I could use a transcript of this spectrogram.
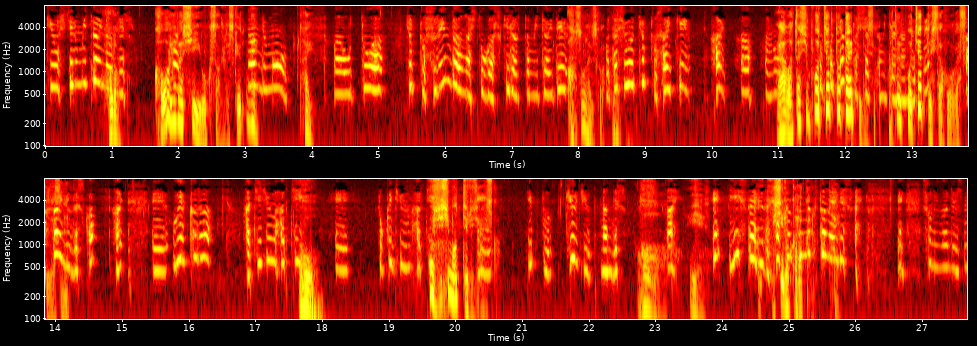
気をしてるみたほら可愛らしい奥さんですけどね。はい。ちょっとスレンダーな人が好きだったみたいで、あ、そうなんですか。私はちょっと最近、はい、あ、あ私、ぽちゃっとタイプですよ。私、ぽちゃっとした方が好きですねサイズ。ですか？はい。えー、上から88、おお。えー、68、牛持ってるじゃないですか。ヒップ90なんです。おお。いいです。後ろからかな。はい。え、それがですね、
